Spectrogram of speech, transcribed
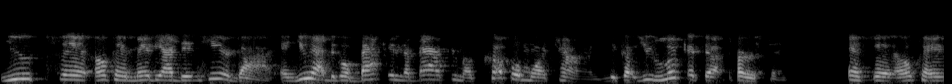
you said, okay, maybe I didn't hear God, and you had to go back in the bathroom a couple more times because you look at that person and said, okay,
